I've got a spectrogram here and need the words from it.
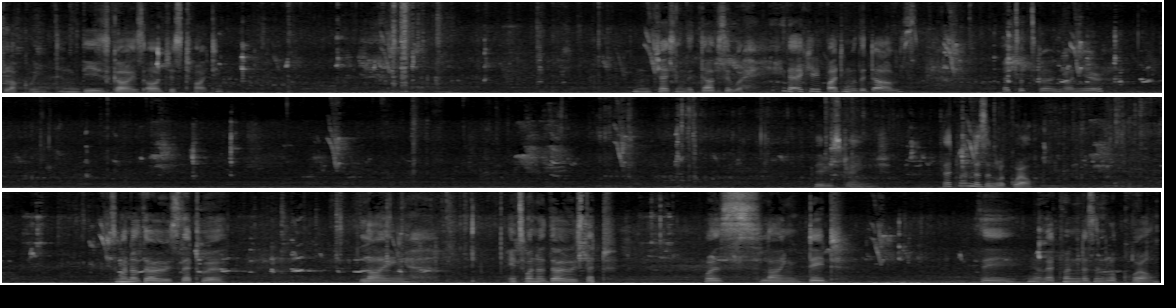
flock went. And these guys are just fighting. I'm chasing the doves away. They're actually fighting with the doves. That's what's going on here. Very strange. That one doesn't look well. It's one of those that were lying. It's one of those that was lying dead there. You know, that one doesn't look well.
